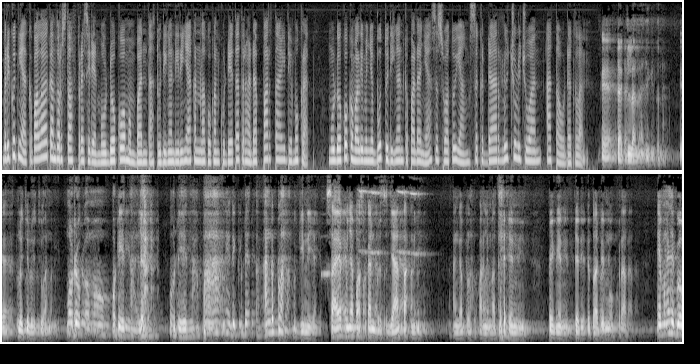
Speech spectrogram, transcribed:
Berikutnya, Kepala Kantor Staf Presiden Muldoko membantah tudingan dirinya akan melakukan kudeta terhadap Partai Demokrat. Muldoko kembali menyebut tudingan kepadanya sesuatu yang sekedar lucu-lucuan atau dagelan. Kayak dagelan aja gitu lah. Kayak lucu-lucuan. Muldoko mau kudeta. Ya, kudeta apa nih di kudeta? Anggaplah begini ya. Saya punya pasukan bersenjata nih. Anggaplah Panglima TNI. Pengen jadi ketua Demokrat. Emangnya gue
